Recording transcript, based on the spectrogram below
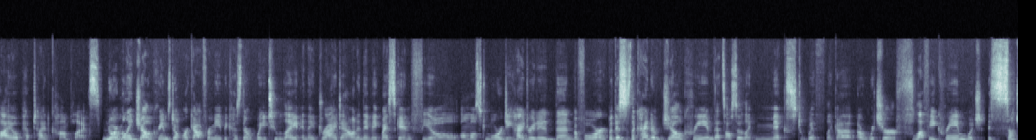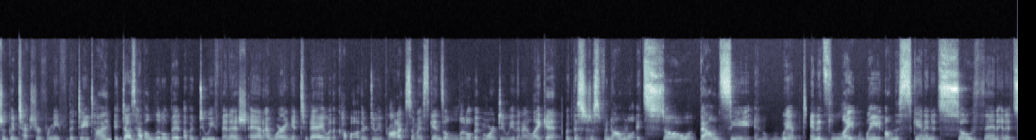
biopeptide complex. Normally gel creams don't work out for me because they're way too light and they dry down and they make my skin feel almost more dehydrated than before. But this is the kind of gel cream that's also like mixed with like a, a richer fluffy cream, which is such a good texture for me for the daytime. It does have a little bit of a dewy finish and I'm wearing it today with a couple other dewy products. So my skin's a little bit more dewy than I like it, but this is just phenomenal. It's so bouncy and whipped and it's lightweight on the skin and it's so thin and it's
